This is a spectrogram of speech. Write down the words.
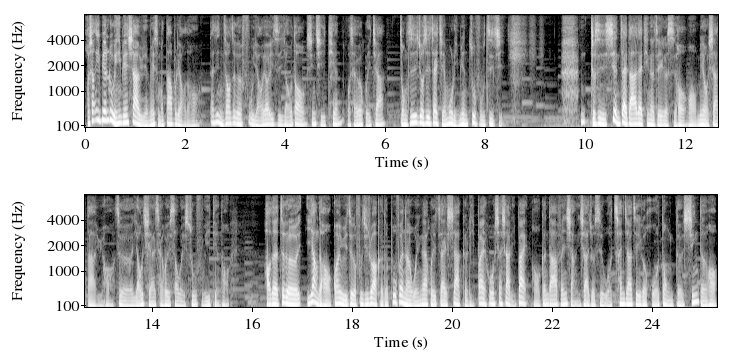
好像一边露营一边下雨也没什么大不了的哦。但是你知道这个复摇要一直摇到星期天我才会回家。总之就是在节目里面祝福自己，就是现在大家在听的这个时候哦，没有下大雨哦，这个摇起来才会稍微舒服一点哦。好的，这个一样的哈，关于这个夫妻 rock 的部分呢，我应该会在下个礼拜或下下礼拜哦，跟大家分享一下，就是我参加这个活动的心得哈。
